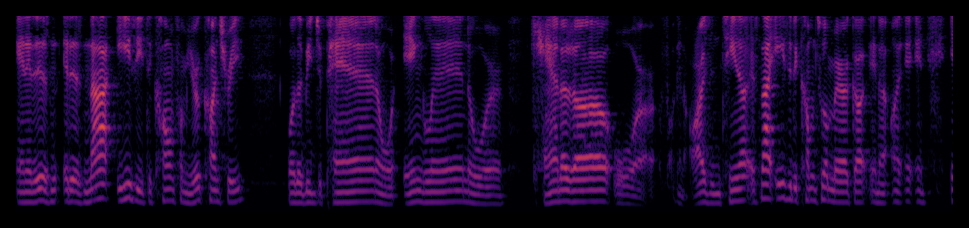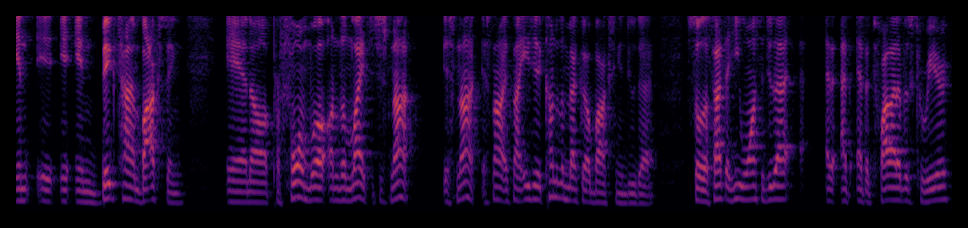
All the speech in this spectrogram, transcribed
And it is it is not easy to come from your country, whether it be Japan or England or Canada or fucking Argentina. It's not easy to come to America in a in in in, in big time boxing and uh, perform well under them lights. It's just not. It's not. It's not. It's not easy to come to the mecca of boxing and do that. So the fact that he wants to do that at, at, at the twilight of his career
